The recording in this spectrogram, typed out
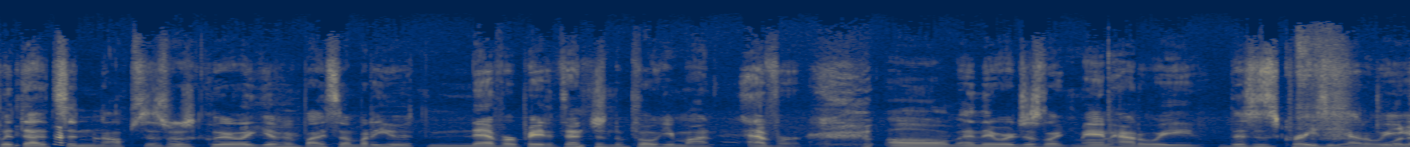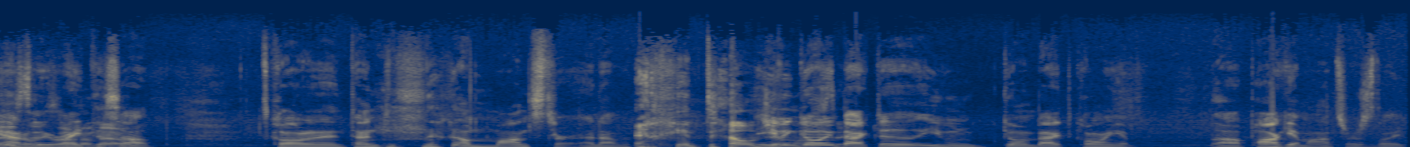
but that synopsis was clearly given by somebody who's never paid attention to Pokemon ever. Um, and they were just like, "Man, how do we? This is crazy. How do we? how do we this? I write this know." up?" It's called an intelligent a monster, and I'm intelligent. even going monster. back to even going back to calling it uh, pocket monsters, like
